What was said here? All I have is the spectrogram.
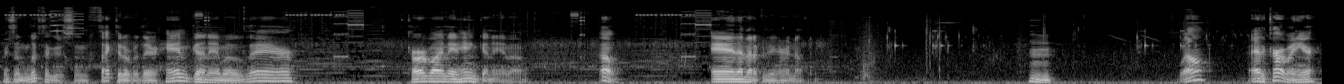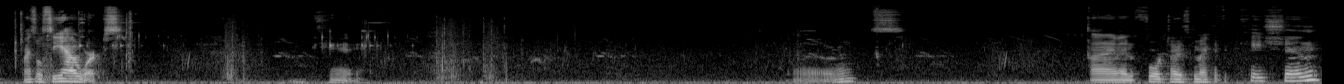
There's some, looks like there's some infected over there. Handgun ammo there. Carbine and handgun ammo. Oh. And a medical container, nothing. Hmm. Well, I have a carbine here. Might as well see how it works. Okay. Alright. I'm in four times magnification.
